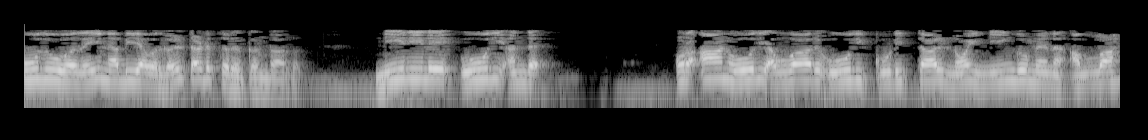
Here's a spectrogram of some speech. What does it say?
ஊதுவதை நபி அவர்கள் தடுத்திருக்கின்றார்கள். நீரிலே ஊதி அந்த ஒரு ஆண் ஊதி அவ்வாறு ஊதி குடித்தால் நோய் நீங்கும் என அல்லாஹ்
